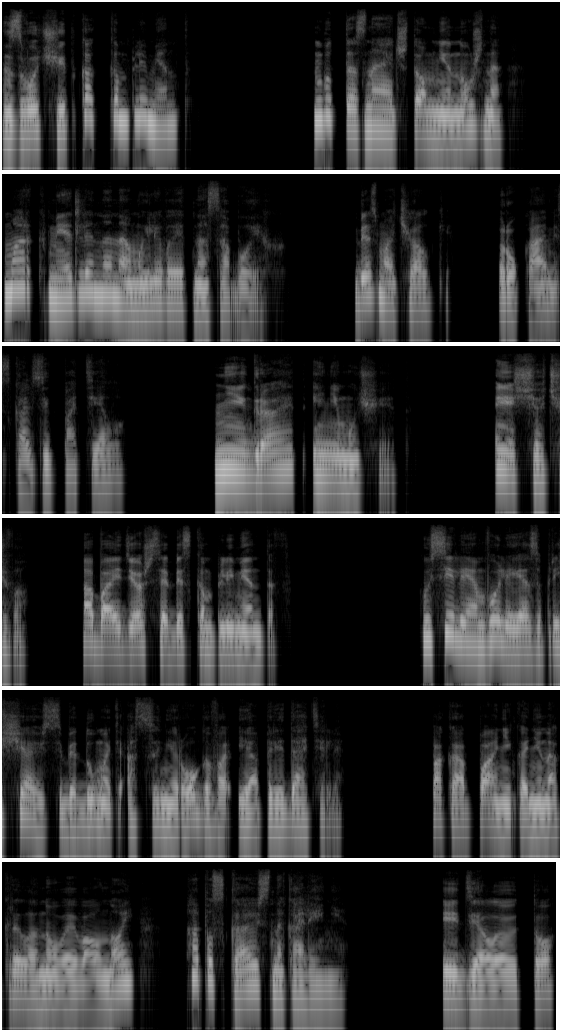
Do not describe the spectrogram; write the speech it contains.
Звучит как комплимент. Будто знает, что мне нужно, Марк медленно намыливает нас обоих. Без мочалки, руками скользит по телу. Не играет и не мучает. Еще чего. Обойдешься без комплиментов. Усилием воли я запрещаю себе думать о сыне Рогова и о предателе. Пока паника не накрыла новой волной, опускаюсь на колени. И делаю то,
